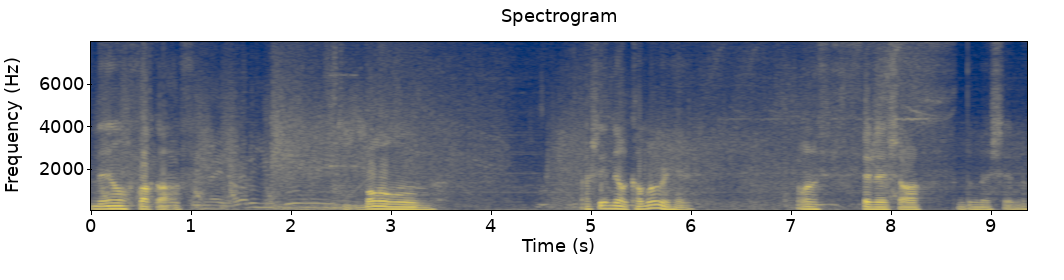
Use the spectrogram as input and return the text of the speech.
Nail, fuck off. Boom. Actually, no, come over here. I want to finish off the mission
